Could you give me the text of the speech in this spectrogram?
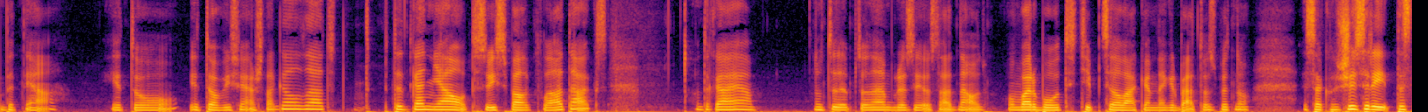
bet jā, ja tu, ja to visu vienkārši legalizētu, tad, tad gan jau tas viss palikt lētāks. Un tā kā jā, nu, tad to neapgrozījos tādu naudu. Un varbūt ķip cilvēkiem negribētos, bet, nu, es saku, šis arī, tas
